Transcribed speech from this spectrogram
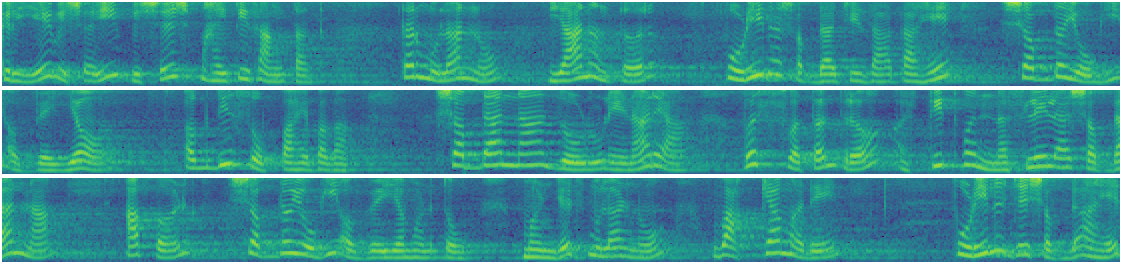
क्रियेविषयी विशेष माहिती सांगतात. तर मुलांनो यानंतर पुढील शब्दाची जात आहे शब्दयोगी अव्यय. अगदी सोपं आहे बघा. शब्दांना जोडून येणाऱ्या व स्वतंत्र अस्तित्व नसलेल्या शब्दांना आपण शब्दयोगी अव्यय म्हणतो. म्हणजेच मुलांनो वाक्यामध्ये पुढील जे शब्द आहेत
